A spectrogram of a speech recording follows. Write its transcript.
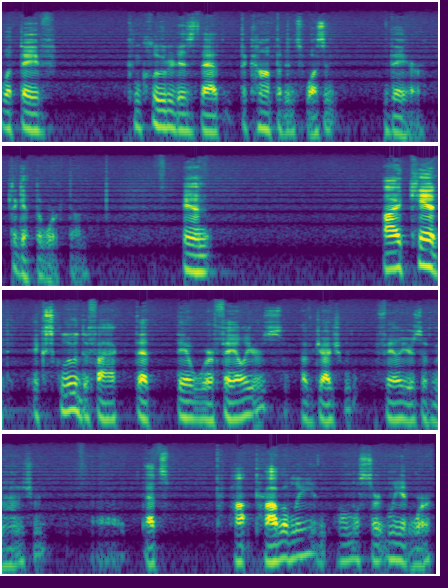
what they've concluded is that the competence wasn't there to get the work done. And I can't exclude the fact that there were failures of judgment, failures of management. Uh, that's pro- probably and almost certainly at work.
